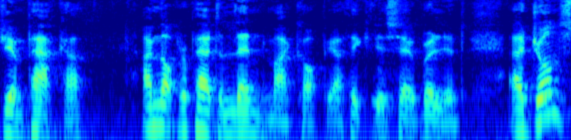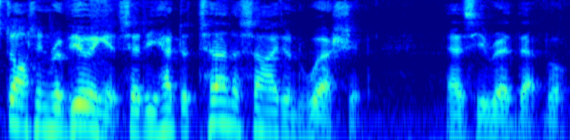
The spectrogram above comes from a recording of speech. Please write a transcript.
Jim Packer. I'm not prepared to lend my copy. I think it is so brilliant. Uh, John Stott, in reviewing it, said he had to turn aside and worship as he read that book.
